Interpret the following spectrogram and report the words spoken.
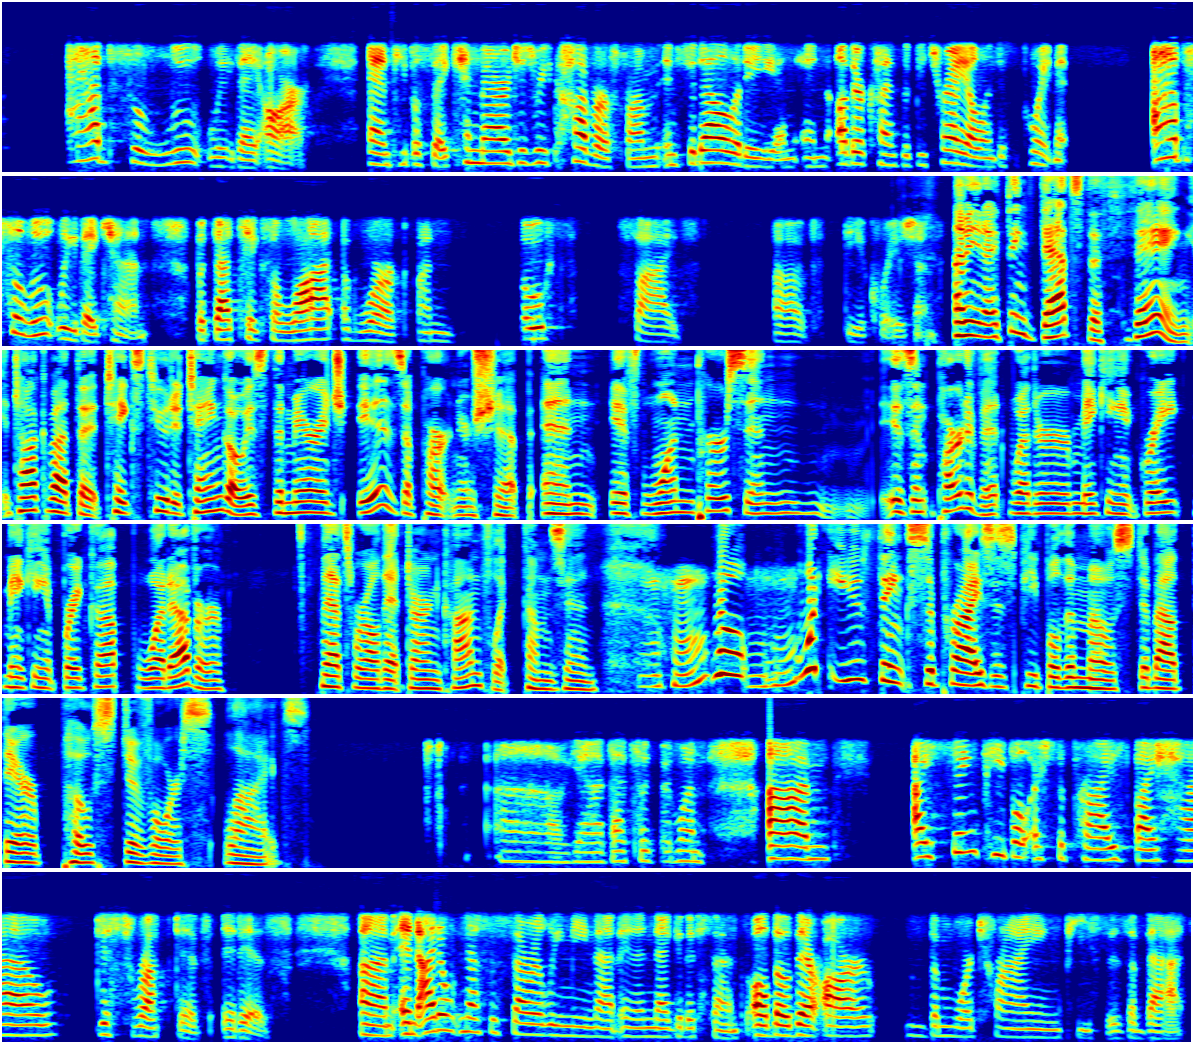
Absolutely they are. And people say can marriages recover from infidelity and, and other kinds of betrayal and disappointment? Absolutely they can. But that takes a lot of work on both sides of the equation. I mean, I think that's the thing. Talk about the takes two to tango is the marriage is a partnership. And if one person isn't part of it, whether making it great, making it break up, whatever, that's where all that darn conflict comes in. Mm-hmm. Well, mm-hmm. what do you think surprises people the most about their post divorce lives? Oh, yeah, that's a good one. Um, I think people are surprised by how disruptive it is. Um, and I don't necessarily mean that in a negative sense, although there are the more trying pieces of that.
